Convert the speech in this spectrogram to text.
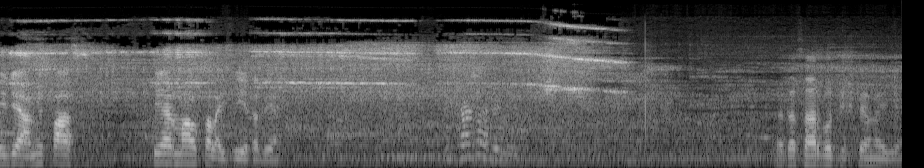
এই যে আমি পাঁচ পেয়ার মাল চালাইছি এটা দিয়ে। এটা সার্ভো সিস্টেম এই যে।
